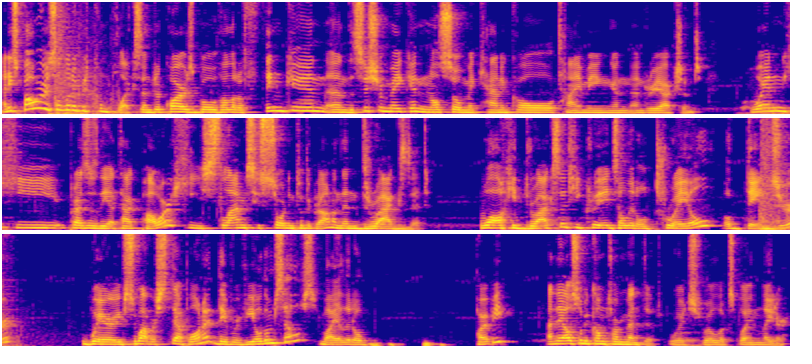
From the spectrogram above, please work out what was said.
And his power is a little bit complex and requires both a lot of thinking and decision making and also mechanical timing and, and reactions. When he presses the attack power, he slams his sword into the ground and then drags it. While he drags it, he creates a little trail of danger where if survivors step on it, they reveal themselves by a little heartbeat. And they also become tormented, which we'll explain later.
